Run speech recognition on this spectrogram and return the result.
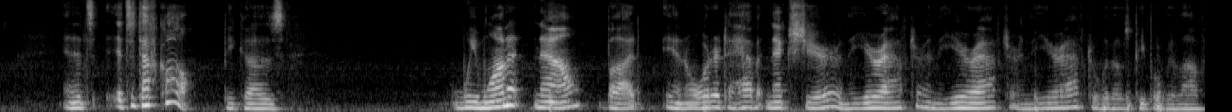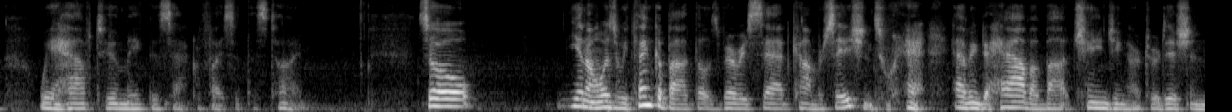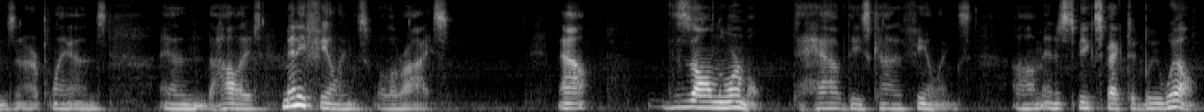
And it's it's a tough call because we want it now, but in order to have it next year and the year after and the year after and the year after with those people we love, we have to make this sacrifice at this time. So, you know, as we think about those very sad conversations we're having to have about changing our traditions and our plans and the holidays, many feelings will arise. Now, this is all normal to have these kind of feelings, um, and it's to be expected we will.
